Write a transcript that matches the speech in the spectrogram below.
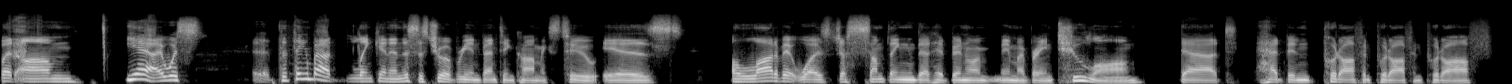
But um, yeah, it was the thing about Lincoln, and this is true of reinventing comics too, is a lot of it was just something that had been in my brain too long that had been put off and put off and put off.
